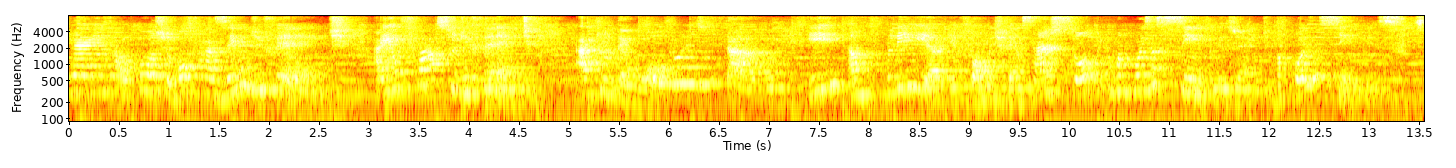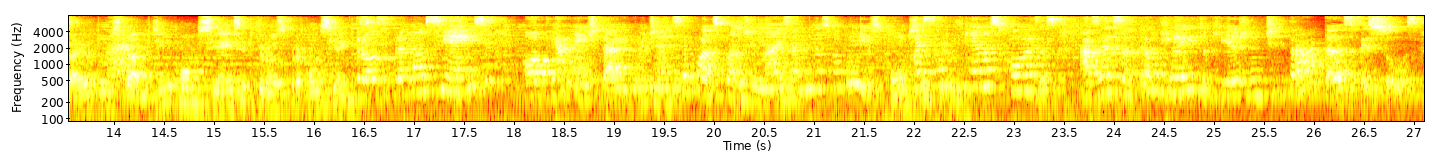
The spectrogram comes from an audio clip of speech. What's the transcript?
e aí eu falo, poxa, eu vou fazer diferente. Aí eu faço diferente. Aquilo tem um outro resultado e amplia a minha forma de pensar sobre uma coisa simples, gente. Uma coisa simples. Saiu do né? estado de inconsciência e trouxe para consciência. Trouxe para consciência. Obviamente, dali por diante você pode expandir mais ainda sobre isso. Com Mas são certeza. pequenas coisas. Às vezes até o jeito que a gente trata as pessoas.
